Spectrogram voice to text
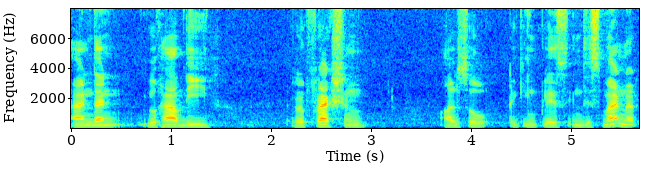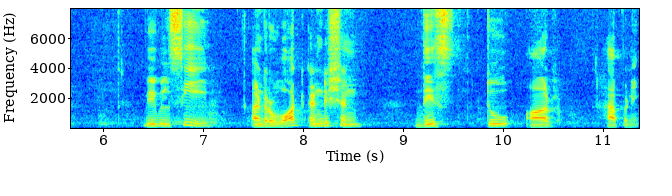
and then you have the refraction also taking place in this manner. We will see under what condition these two are happening.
